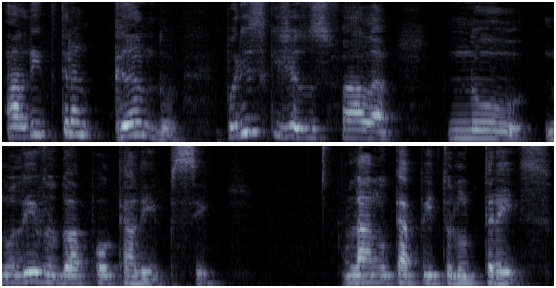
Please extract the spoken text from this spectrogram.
ali trancando. Por isso que Jesus fala no, no livro do Apocalipse, lá no capítulo 3.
